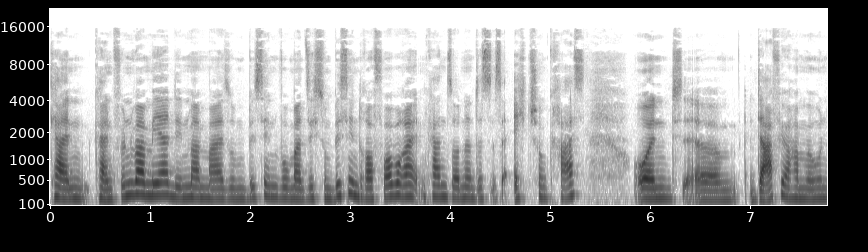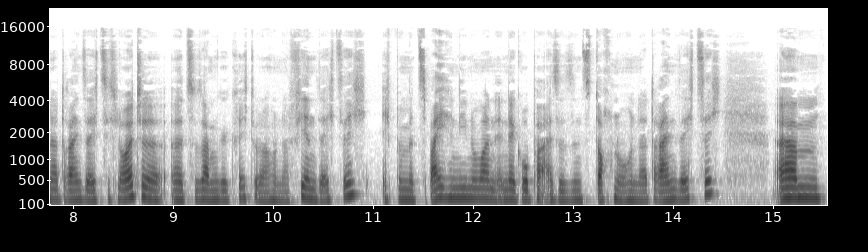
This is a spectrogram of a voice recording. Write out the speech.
kein, kein Fünfer mehr, den man mal so ein bisschen, wo man sich so ein bisschen drauf vorbereiten kann, sondern das ist echt schon krass. Und ähm, dafür haben wir 163 Leute äh, zusammengekriegt oder 164. Ich bin mit zwei Handynummern in der Gruppe, also sind es doch nur 163. Ähm,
